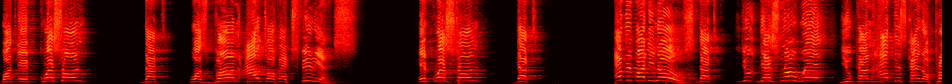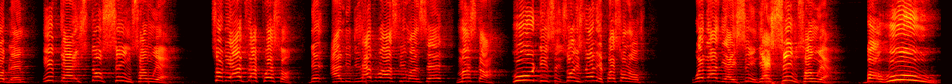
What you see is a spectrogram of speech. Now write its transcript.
but a question that was born out of experience. A question that everybody knows that you, there's no way you can have this kind of problem if there is no sin somewhere. So they asked that question. They, and the disciple asked him and said, Master, who this is? So it's not a question of whether there is sin. There is sin somewhere. But who?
